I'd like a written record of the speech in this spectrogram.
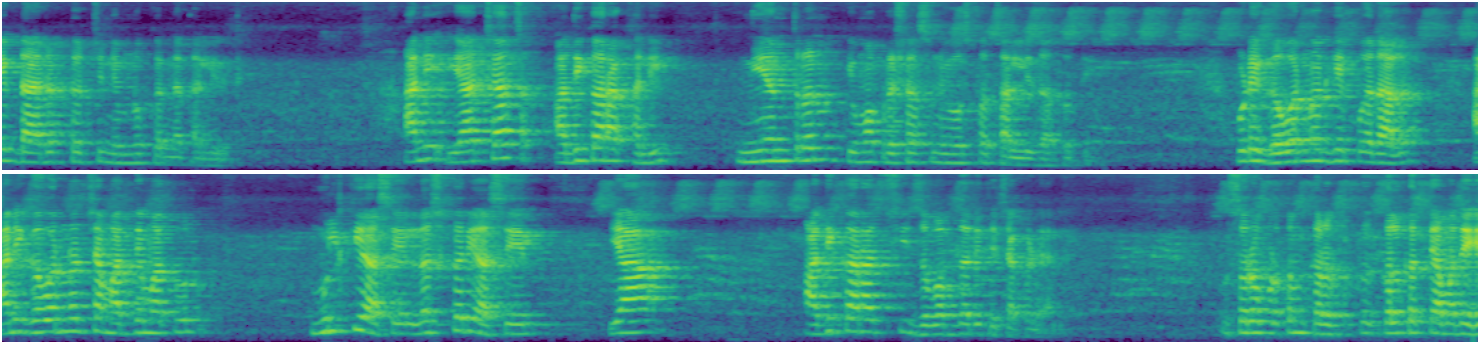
एक डायरेक्टरची नेमणूक करण्यात आली होती. आणि याच्याच अधिकाराखाली नियंत्रण किंवा प्रशासन व्यवस्था चालली जात होती. पुढे गव्हर्नर हे पद आलं आणि गव्हर्नरच्या माध्यमातून मुलकी असेल लष्करी असेल या अधिकाराची जबाबदारी त्याच्याकडे आली. सर्वप्रथम कल कलकत्त्यामध्ये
